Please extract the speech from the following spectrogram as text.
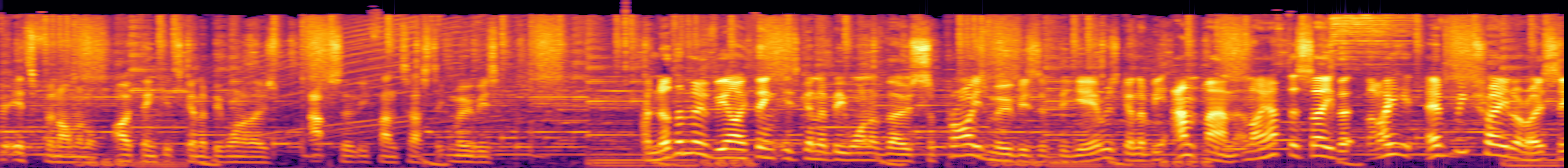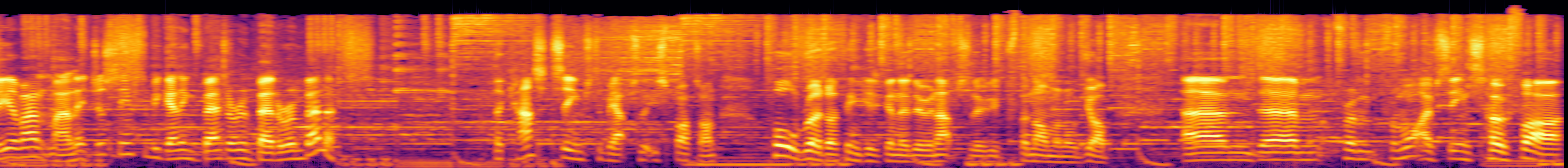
it's phenomenal. I think it's going to be one of those absolutely fantastic movies. Another movie I think is going to be one of those surprise movies of the year is going to be Ant Man, and I have to say that I every trailer I see of Ant Man, it just seems to be getting better and better and better. The cast seems to be absolutely spot on. Paul Rudd, I think, is going to do an absolutely phenomenal job. And um, from from what I've seen so far,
